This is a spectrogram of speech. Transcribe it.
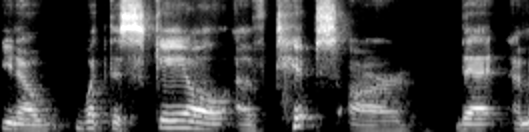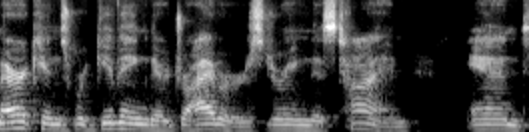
you know, what the scale of tips are that Americans were giving their drivers during this time, and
